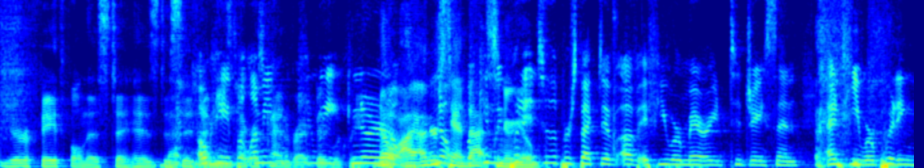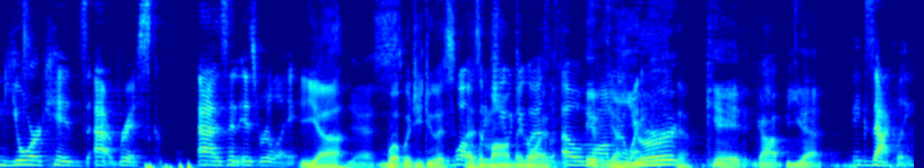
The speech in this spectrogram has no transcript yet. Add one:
your faithfulness to his decision. that Okay, means but let me. kind of right can we? No, no, No, no. I understand no, that but can we put it into the perspective of if you were married to Jason and he were putting your kids at risk as an Israelite? yeah. Yes. What would you do as, What as a would mom you do and a as wife? a if and a wife? your Yeah. kid got beat up, Exactly.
